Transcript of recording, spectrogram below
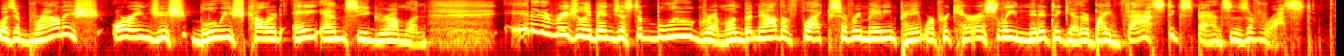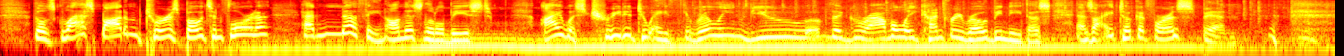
was a brownish, orangish, bluish colored AMC Gremlin. It had originally been just a blue gremlin, but now the flecks of remaining paint were precariously knitted together by vast expanses of rust. Those glass bottomed tourist boats in Florida had nothing on this little beast. I was treated to a thrilling view of the gravelly country road beneath us as I took it for a spin.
